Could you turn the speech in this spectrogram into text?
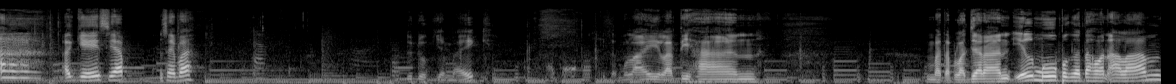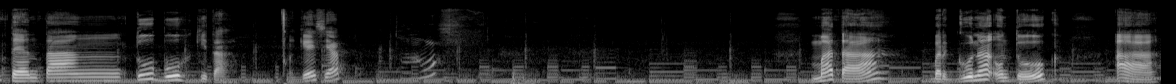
Oke, siap Nusebah? Duduk yang baik. Kita mulai latihan mata pelajaran ilmu pengetahuan alam tentang tubuh kita. Oke, siap? Mata berguna untuk A.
